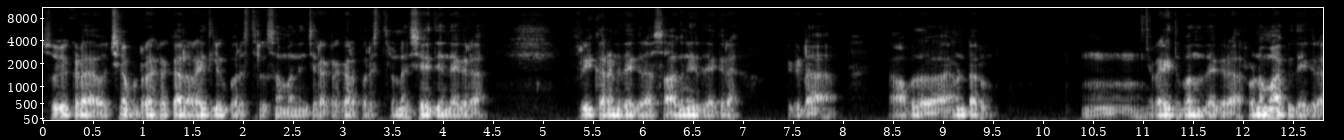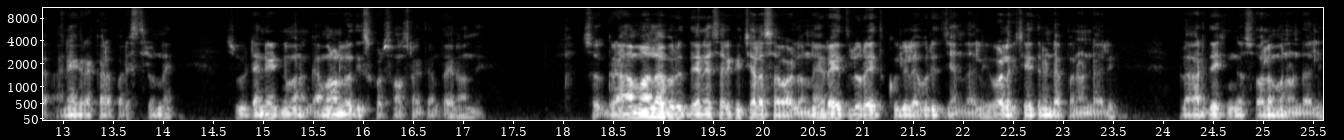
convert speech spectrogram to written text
సో ఇక్కడ వచ్చినప్పుడు రకరకాల రైతులకు పరిస్థితులకు సంబంధించి రకరకాల పరిస్థితులు ఉన్నాయి. సేద్యం దగ్గర ఫ్రీ కరెంట్ దగ్గర సాగునీరు దగ్గర ఇక్కడ ఆపద ఏమంటారు? రైతు బంధు దగ్గర రుణమాఫీ దగ్గర అనేక రకాల పరిస్థితులు ఉన్నాయి. సో వీటన్నిటిని మనం గమనంలో తీసుకోవాల్సిన అవసరం అయితే ఎంతైనా ఉంది. సో గ్రామాల అభివృద్ధి అనేసరికి చాలా సవాళ్ళు ఉన్నాయి. రైతులు రైతు కూలీలు అభివృద్ధి చెందాలి. వాళ్ళకి చేతిని డప్పని ఉండాలి. వాళ్ళు ఆర్థికంగా స్వలంబన ఉండాలి.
